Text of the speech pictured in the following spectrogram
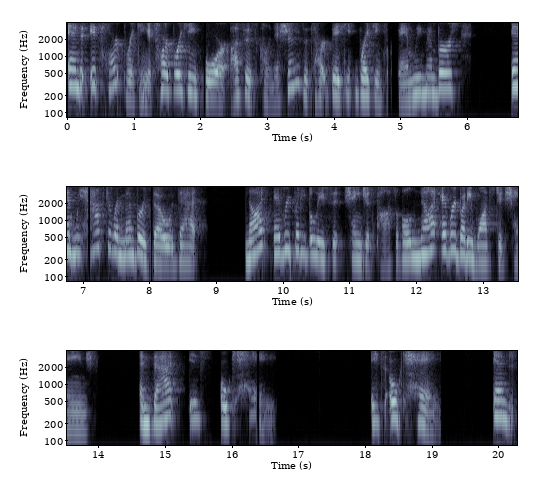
And it's heartbreaking. It's heartbreaking for us as clinicians, it's heartbreaking for family members. And we have to remember, though, that not everybody believes that change is possible. Not everybody wants to change. And that is okay. It's okay. And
